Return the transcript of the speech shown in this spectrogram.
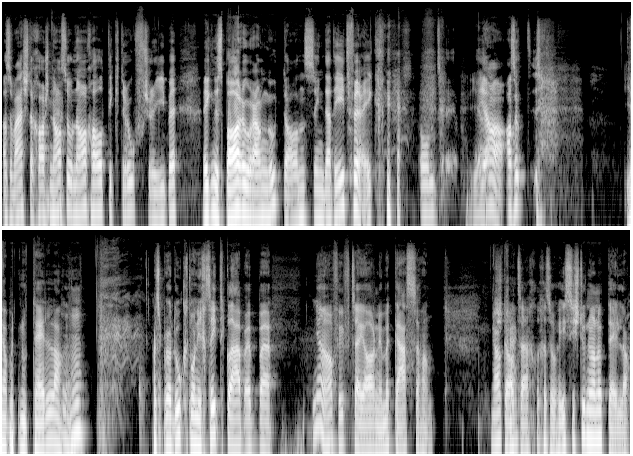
Also weißt du, da kannst du Ja. noch so nachhaltig draufschreiben, irgendein paar Orangutans sind auch dort verreckt. und äh, ja. also Ja, aber die Nutella. Mhm. Ein Produkt, das ich seit, glaube etwa ja, 15 Jahren nicht mehr gegessen habe. Das ist Okay. tatsächlich so. Isst du noch Nutella?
